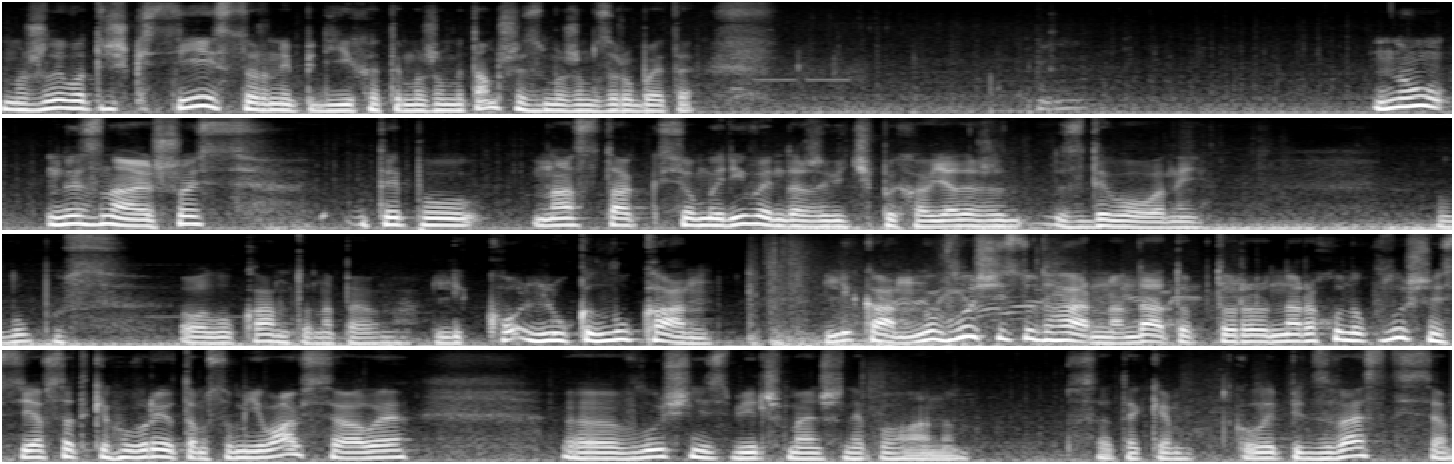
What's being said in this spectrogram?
можливо, трішки з цієї сторони під'їхати, може ми там щось зможемо зробити. Ну, не знаю, щось, типу, нас так сьомий рівень даже відчпихав, я даже здивований. Лупус. О, Лукан, то напевно. Ліко... Люк... Лукан. Лікан. Ну, влучність тут гарна, да. Тобто на рахунок влучності я все-таки говорив, там сумнівався, але е, влучність більш-менш непогана. Все-таки, коли підзвестися.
